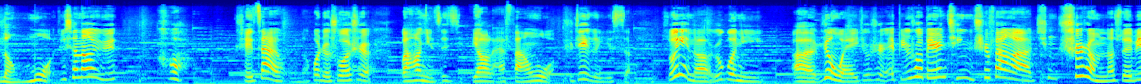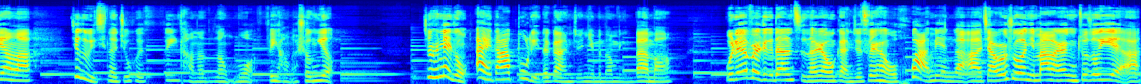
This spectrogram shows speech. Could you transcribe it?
冷漠，就相当于，呵，谁在乎呢？或者说是管好你自己，不要来烦我，是这个意思。所以呢，如果你呃认为就是哎，比如说别人请你吃饭啊，请吃什么呢？随便了，这个语气呢就会非常的冷漠，非常的生硬，就是那种爱搭不理的感觉，你们能明白吗？Whatever 这个单词呢，让我感觉非常有画面感啊。假如说你妈妈让你做作业啊，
